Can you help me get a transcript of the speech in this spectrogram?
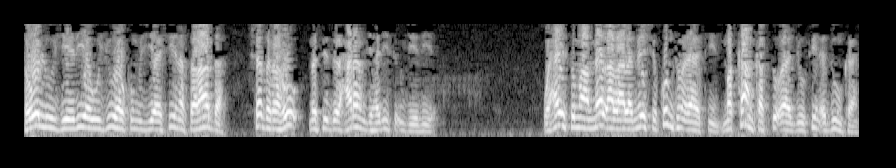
Fawalluu jeediya wujuuhakum jiyaashiina salaada shadrahu masjidulxaraam jihadiisa u jeediya. Waxaysumaa meel allaale meeshii kuntum ad ahaatiin makaan kasta oo aad joogtiin adduunkan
